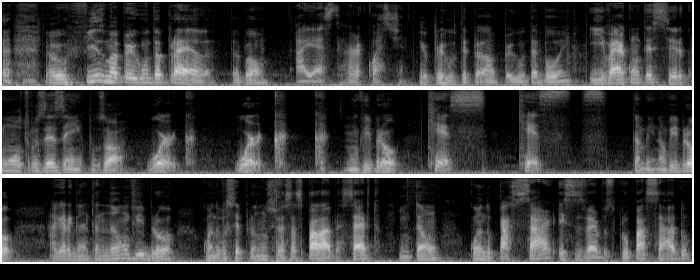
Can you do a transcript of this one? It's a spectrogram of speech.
Eu fiz uma pergunta para ela, tá bom? I asked her a question. Eu perguntei para ela uma pergunta é boa, hein? E vai acontecer com outros exemplos, ó. Work, work, não vibrou. Kiss, kiss, também não vibrou. A garganta não vibrou quando você pronunciou essas palavras, certo? Então, quando passar esses verbos para o passado,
